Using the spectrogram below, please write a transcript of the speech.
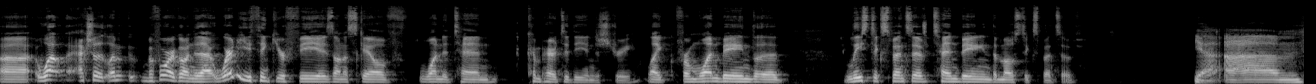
uh, well, actually, let me, before I go into that, where do you think your fee is on a scale of one to ten compared to the industry? Like from one being the least expensive, ten being the most expensive. Yeah, um,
